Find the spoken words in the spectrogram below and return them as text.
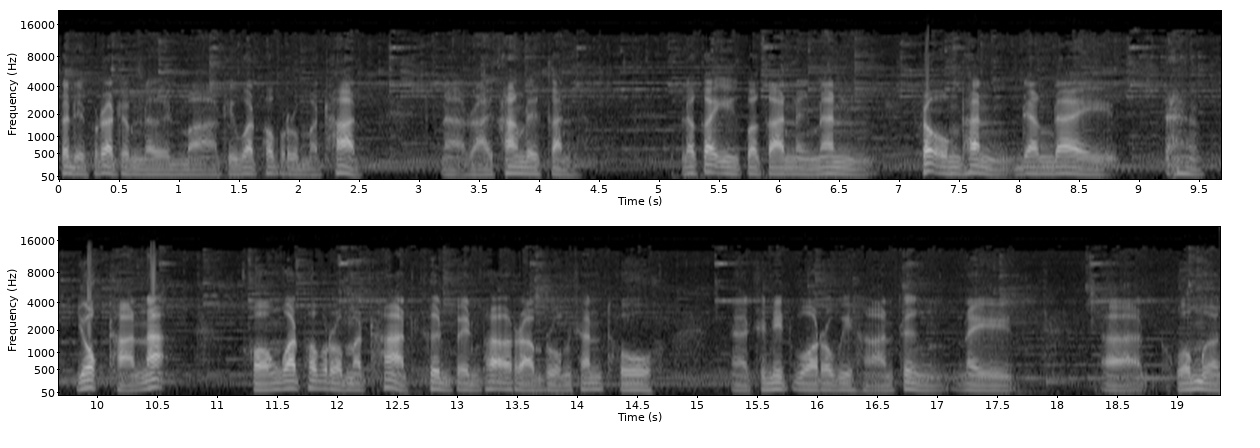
เสด็จพระราชดำเนินมาที่วัดพระบรมธาตุนะหลายครั้งด้วยกัน แล้วก็อีกประการหนึ่งนั้น พระองค์ท่านยังได้ ยกฐานะของวัดพระบรมธาตุขึ้นเป็นพระอารามหลวงชั้นโทชนิดวรวิหาร ซึ่งในหัวเมือง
